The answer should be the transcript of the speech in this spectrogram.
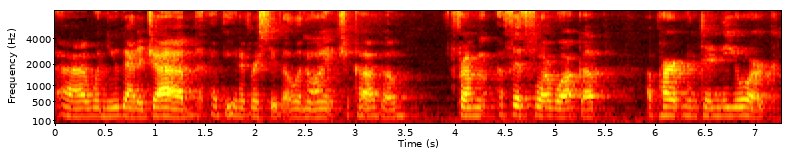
uh, when you got a job at the University of Illinois at Chicago, from a fifth floor walk up apartment in New York,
